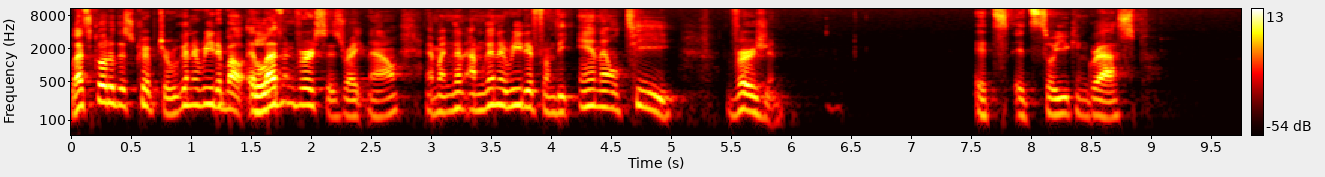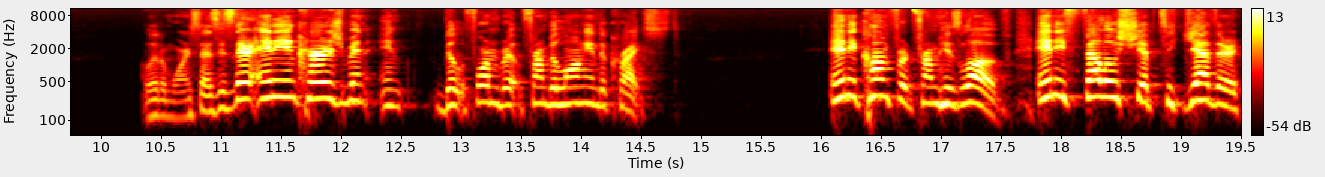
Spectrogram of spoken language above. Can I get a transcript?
Let's go to the scripture. We're going to read about 11 verses right now, and I'm going to, read it from the NLT version. It's, it's so you can grasp a little more. It says, Is there any encouragement in, from, from belonging to Christ? Any comfort from his love? Any fellowship together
